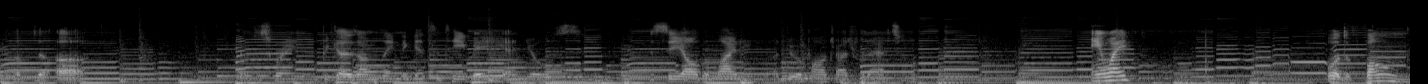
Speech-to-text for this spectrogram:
of the uh of the screen because I'm leaning against the TV and you'll see all the lighting. I do apologize for that. So, anyway, for the phone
